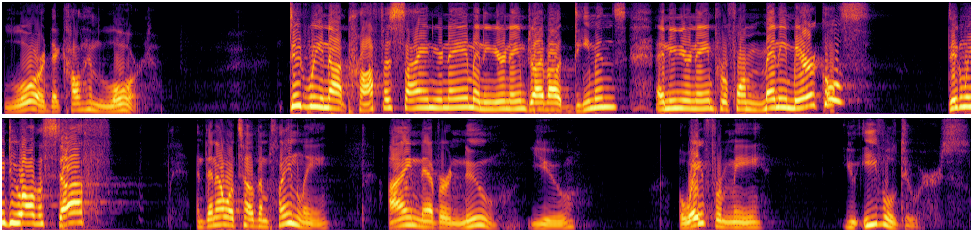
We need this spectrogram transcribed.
Lord. They call him Lord. Did we not prophesy in your name, and in your name drive out demons, and in your name perform many miracles? Didn't we do all the stuff? And then I will tell them plainly, I never knew you. Away from me, you evildoers.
